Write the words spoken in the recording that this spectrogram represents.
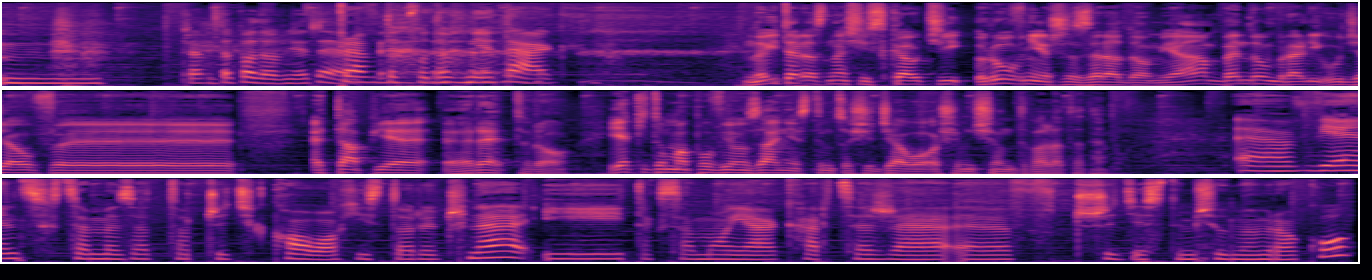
Mm, Prawdopodobnie tak. prawdopodobnie tak. No i teraz nasi skauci również z Radomia będą brali udział w e, etapie retro. Jakie to ma powiązanie z tym, co się działo 82 lata temu? E, więc chcemy zatoczyć koło historyczne i tak samo jak harcerze e, w 1937 roku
